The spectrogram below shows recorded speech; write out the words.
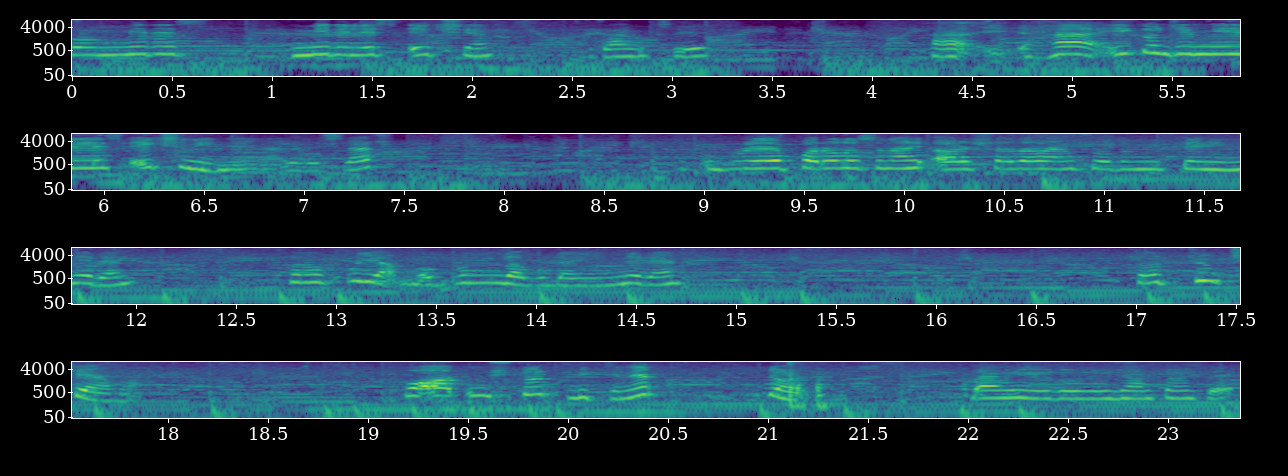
Sonra Mirilis Action. Hangisi? Ha, ha ilk önce Mirilis Action indirin arkadaşlar. Buraya parolasını aşağıda vermiş olduğum linkten indirin. Sonra full yapma. Bunu da buradan indirin. Sonra Türkçe ama. Bu 64 bitinin 4. Ben videoyu durduracağım sonra size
